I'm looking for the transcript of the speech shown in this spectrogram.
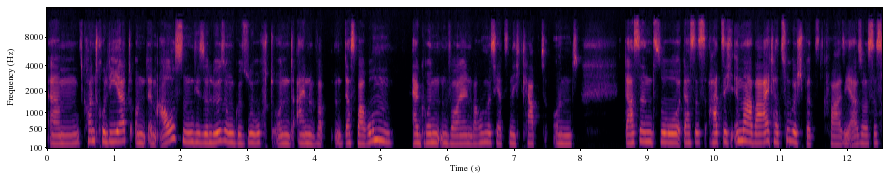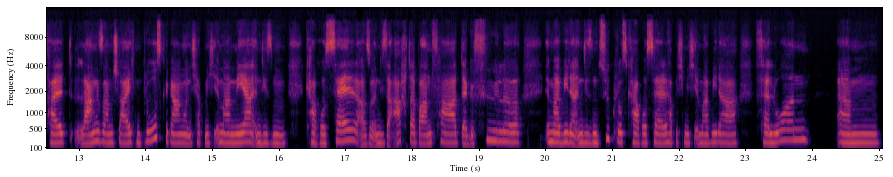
ähm, kontrolliert und im Außen diese Lösung gesucht und ein, das Warum ergründen wollen, warum es jetzt nicht klappt. Und das sind so, das ist, hat sich immer weiter zugespitzt quasi. Also es ist halt langsam schleichend losgegangen und ich habe mich immer mehr in diesem Karussell, also in dieser Achterbahnfahrt der Gefühle, immer wieder in diesem Zykluskarussell habe ich mich immer wieder verloren. Ähm,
